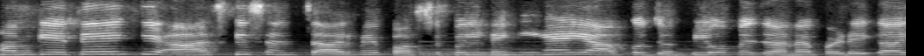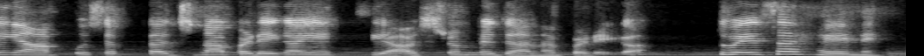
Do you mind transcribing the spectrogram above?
हम कहते हैं कि आज के संसार में पॉसिबल नहीं है, या आपको जंगलों में जाना पड़ेगा, या आपको सब तजना पड़ेगा, या किसी आश्रम में जाना पड़ेगा तो ऐसा है नहीं।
